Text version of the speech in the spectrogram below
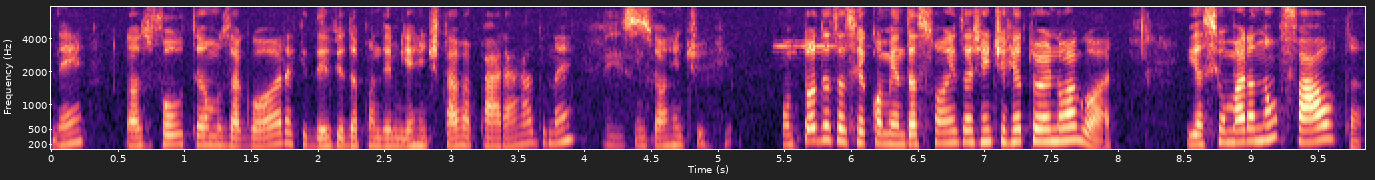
né? Nós voltamos agora, que devido à pandemia a gente estava parado, né? Isso. Então a gente, com todas as recomendações, a gente retornou agora. E a Silmara não falta,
